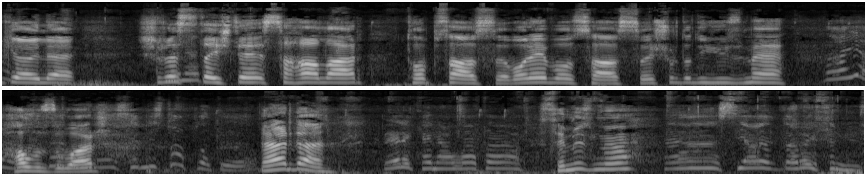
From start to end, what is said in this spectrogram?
ki öyle. Şurası da işte sahalar, top sahası, voleybol sahası. Şurada da yüzme. Var ya, Havuzu var. Semiz topladı. Nereden? Böyle kenarlarda. Semiz mi? Ha, siyah kara semiz.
